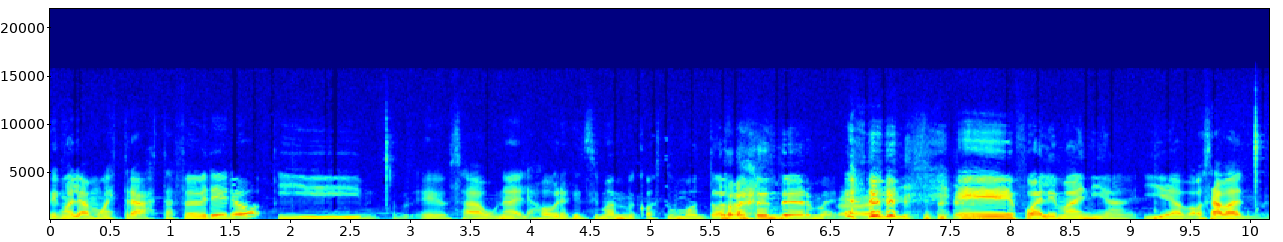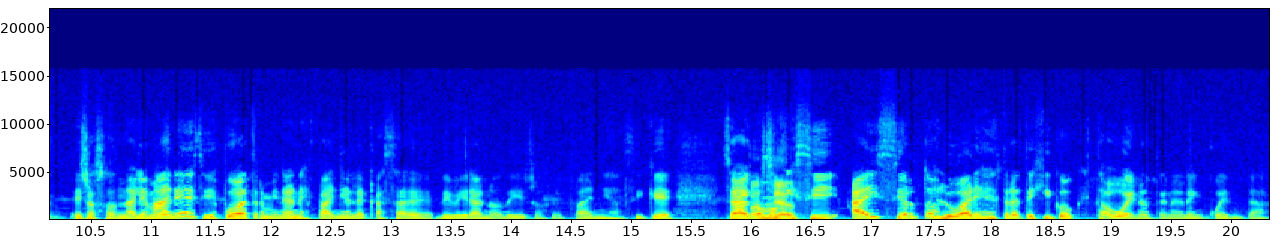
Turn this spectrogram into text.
tengo la muestra hasta febrero y, eh, o sea, una de las obras que encima me costó un montón defenderme. Eh, fue a Alemania. Y, eh, o sea, va- ellos son alemanes y después va a terminar en España, en la casa de, de verano de ellos de España. Así que, o sea, como que sí, hay ciertos lugares estratégicos que está bueno tener en cuenta.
